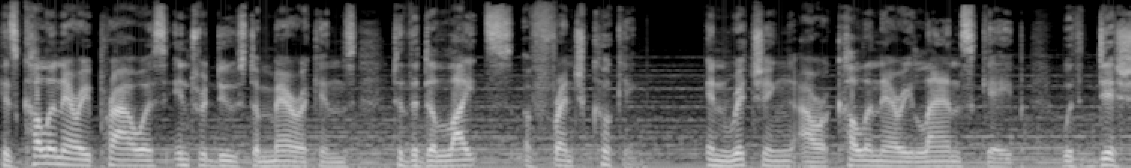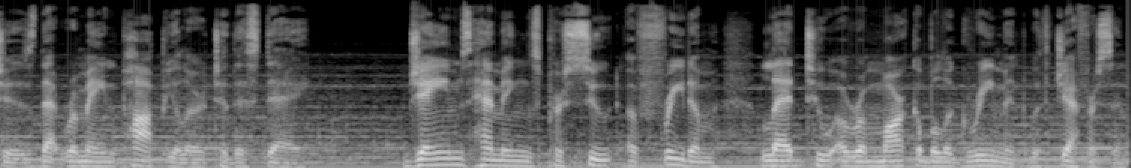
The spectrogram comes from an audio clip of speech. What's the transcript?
His culinary prowess introduced Americans to the delights of French cooking, enriching our culinary landscape with dishes that remain popular to this day. James Hemings' pursuit of freedom led to a remarkable agreement with Jefferson,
